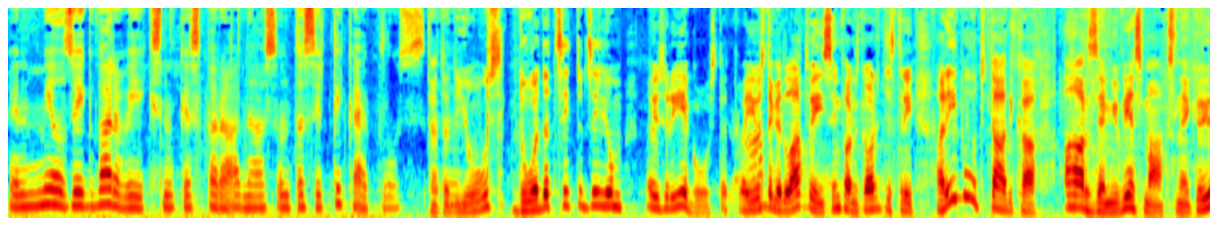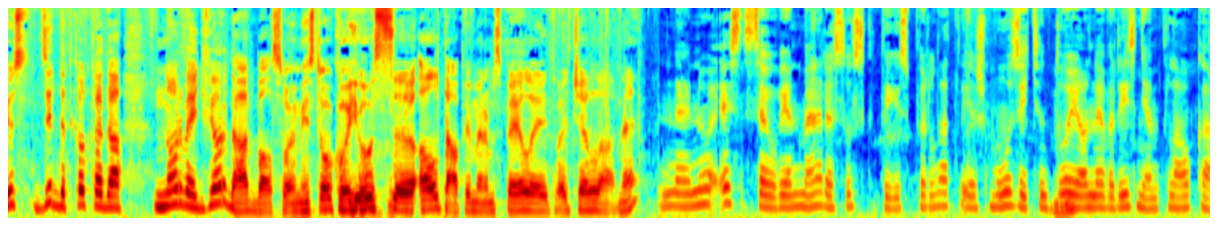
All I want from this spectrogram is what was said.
viena milzīga varavīksne, kas parādās, un tas ir tikai pluss. Tātad jūs dodat citu dziļumu, vai jūs arī iegūstat? Vai jūs tagad Latvijas simfoniskā orķestrī arī būtu tādi kā ārzemju viesmākslinieki, jo jūs dzirdat kaut kādā Norvēģi fjordā atbalsojamies to, ko jūs uh, altā, piemēram, spēlējat vai čellā, ne? Nē, nu es sev vienmēr esmu uzskatījusi par latviešu mūziķu, un to mm. jau nevar izņemt laukā.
